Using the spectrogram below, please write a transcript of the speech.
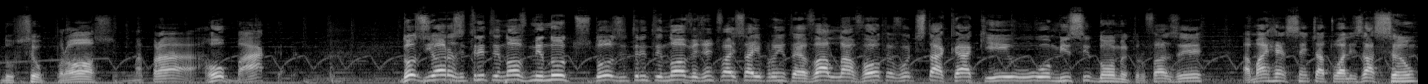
do seu próximo, mas para roubar, cara. 12 horas e 39 minutos, 12 e 39 a gente vai sair para o intervalo. Na volta eu vou destacar aqui o homicidômetro, fazer a mais recente atualização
